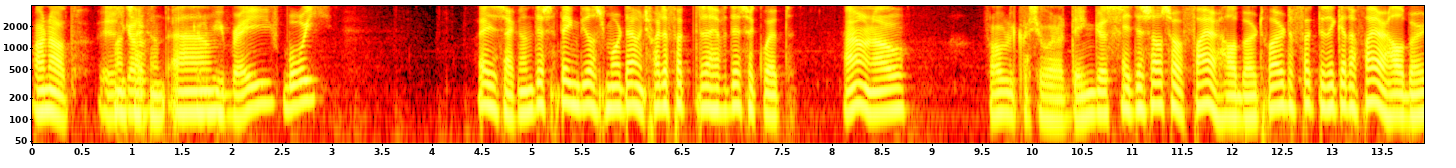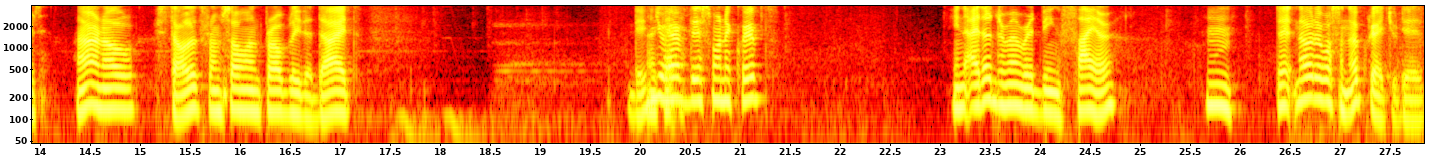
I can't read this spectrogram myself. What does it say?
Or not. You One gotta, second. gotta be Um, brave, boy. wait a second. This thing deals more damage. Why the fuck did I have this equipped? I don't know. Probably because you were a dingus. Hey, there's also a fire halberd. Where the fuck did I get a fire halberd? I don't know. Stole it from someone probably that died. Didn't you have this one equipped? I I don't remember it being fire. Hmm. No, there was an upgrade you did.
